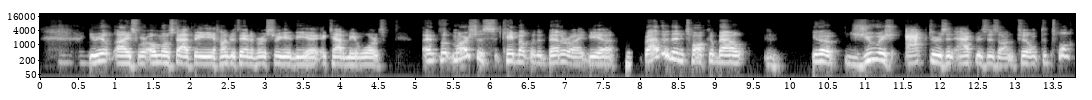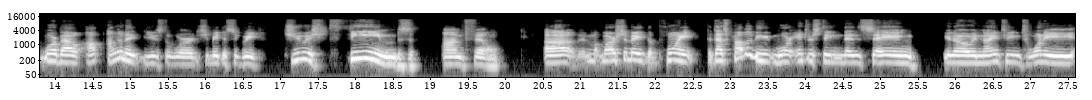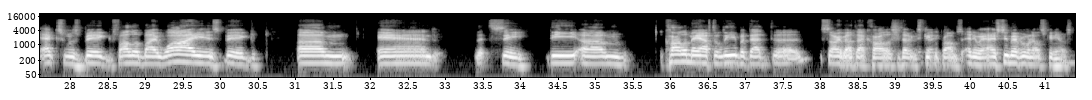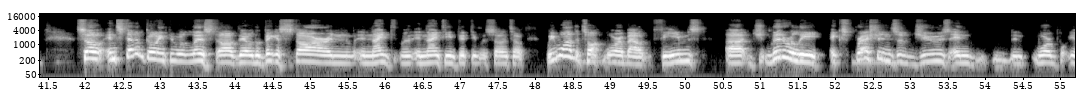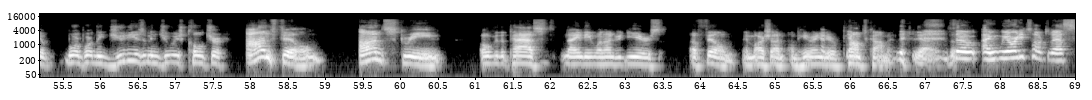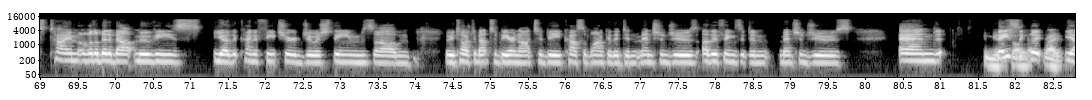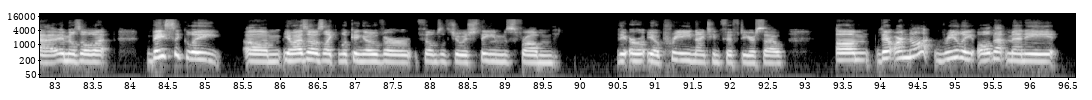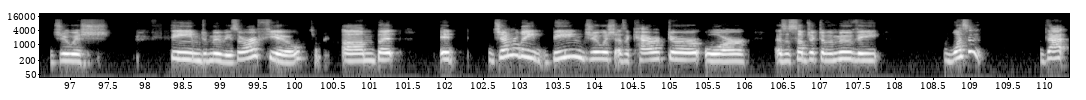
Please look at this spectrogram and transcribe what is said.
you realize we're almost at the 100th anniversary of the uh, Academy Awards. And, but Marcia came up with a better idea. Rather than talk about you know, Jewish actors and actresses on film to talk more about, I'm going to use the word, she may disagree, Jewish themes on film. Uh, Marcia made the point that that's probably more interesting than saying, you know, in 1920, X was big, followed by Y is big. Um, and let's see, the um, Carla may have to leave, but that, uh, sorry about that, Carla. She's having speaker okay. problems. Anyway, I assume everyone else can hear us. So instead of going through a list of you know, the biggest star in in, 19, in 1950 was so and so, we wanted to talk more about themes, uh, literally expressions of Jews and, and more you know more importantly Judaism and Jewish culture on film, on screen over the past 90, 100 years of film. And Marcia, I'm, I'm hearing your prompt yeah. comment. Yeah. So, so I, we already talked last time a little bit about movies, you know, that kind of featured Jewish themes. Um, we talked about To Be or Not to Be, Casablanca that didn't mention Jews, other things that didn't mention Jews. And Emile basically, Zola, right. yeah, Emile Zola. Basically, um, you know, as I was like looking over films with Jewish themes from the early, you know, pre 1950 or so, um, there are not really all that many Jewish themed movies. There are a few, um, but it generally being Jewish as a character or as a subject of a movie wasn't that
